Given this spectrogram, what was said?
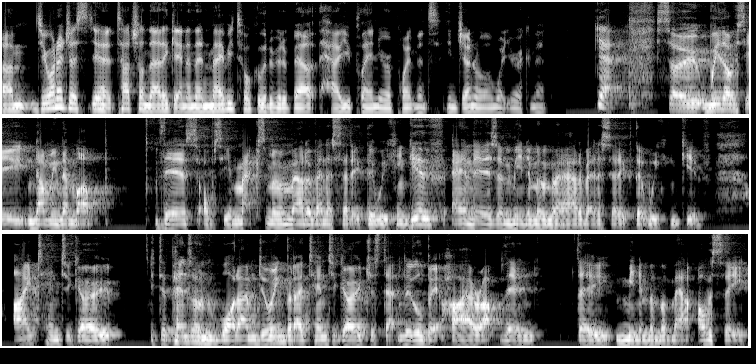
Um, do you want to just you know, touch on that again and then maybe talk a little bit about how you plan your appointments in general and what you recommend? Yeah. So, with obviously numbing them up, there's obviously a maximum amount of anesthetic that we can give, and there's a minimum amount of anesthetic that we can give. I tend to go, it depends on what I'm doing, but I tend to go just that little bit higher up than the minimum amount. Obviously,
